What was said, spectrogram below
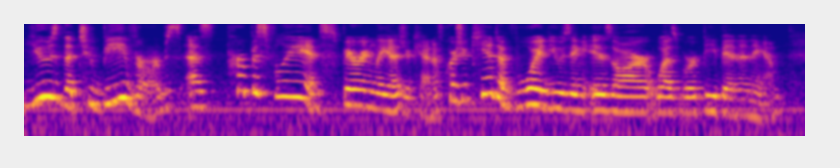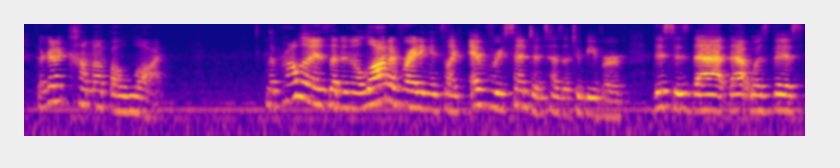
use the to be verbs as purposefully and sparingly as you can. Of course, you can't avoid using is, are, was, were, be, been, and am. They're going to come up a lot. The problem is that in a lot of writing, it's like every sentence has a to be verb. This is that, that was this.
